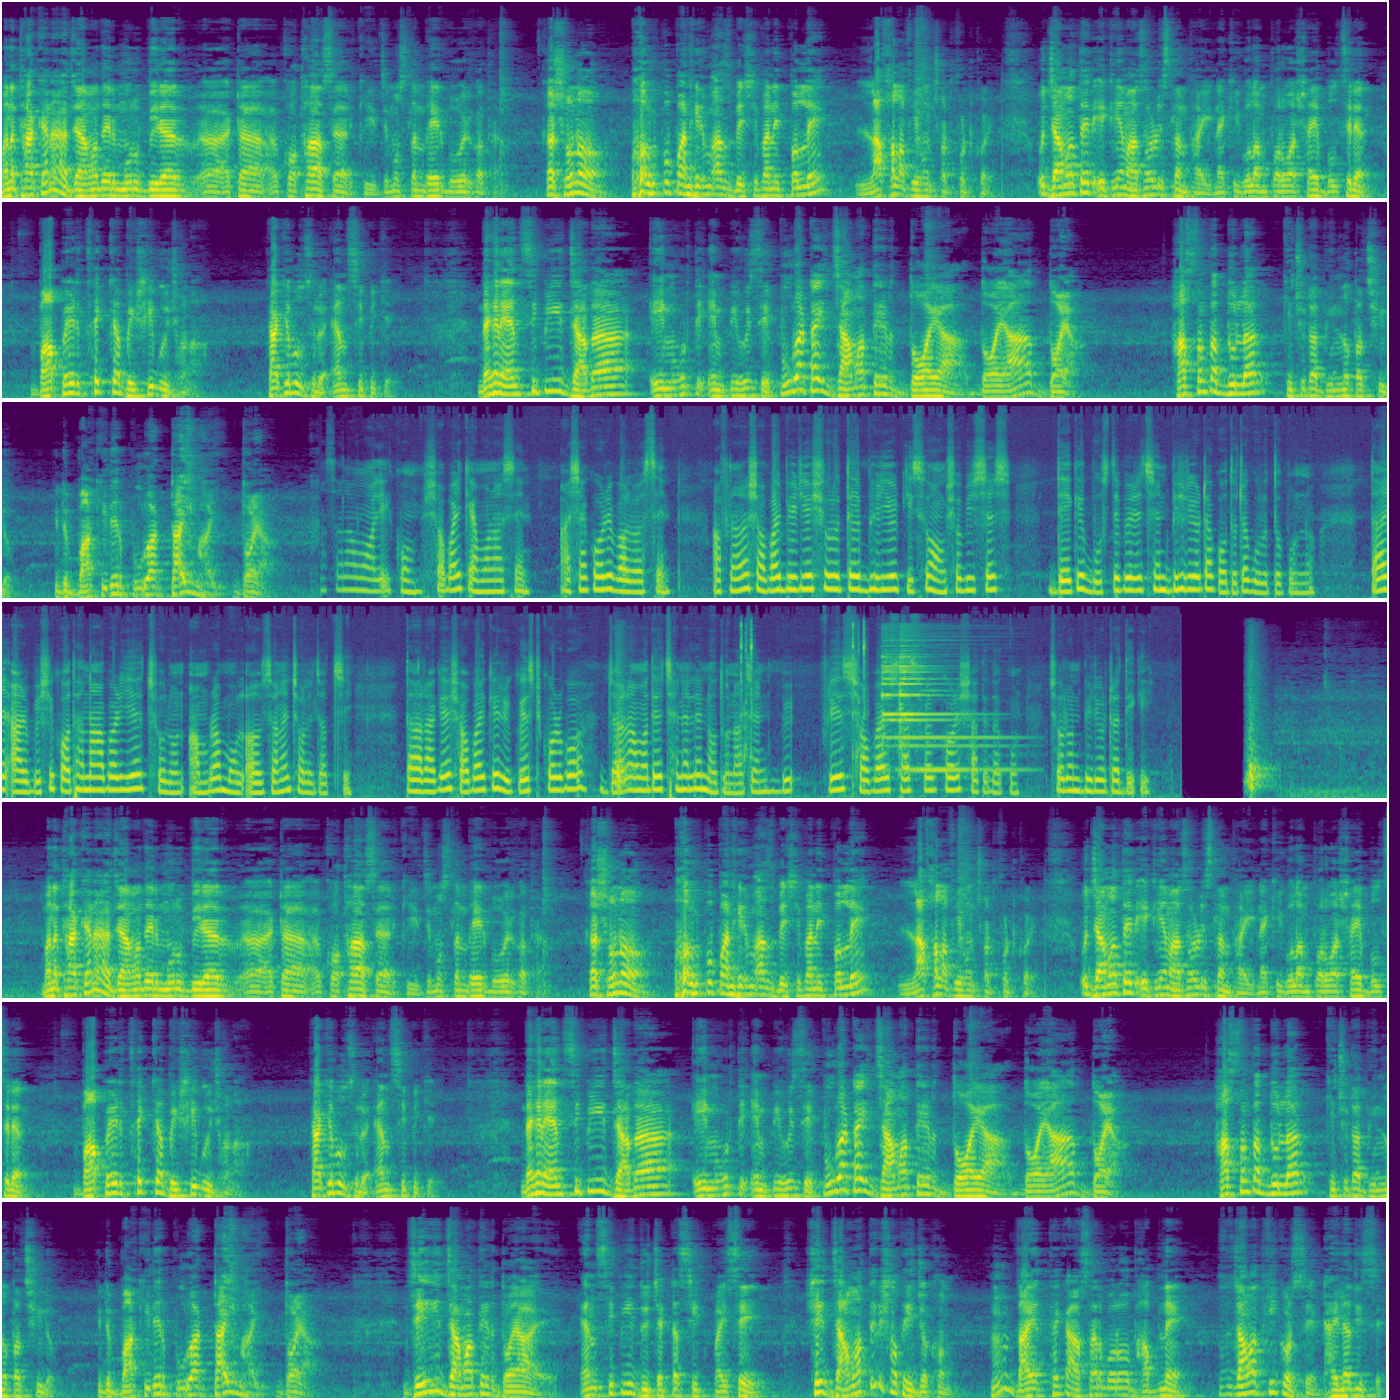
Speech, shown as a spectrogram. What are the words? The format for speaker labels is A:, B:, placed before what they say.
A: মানে থাকে না যে আমাদের মুরব্বীরার একটা কথা আছে আর কি, যে মুসলিম ভাইয়ের বউয়ের কথা। শোনো, অল্প পানির মাছ, বেশি পানিতে পড়লে লাফালাফি এবং ছটফট করে। ও জামাতের এটিএম আজহারুল ইসলাম ভাই, নাকি গোলাম পরোয়ার সাহেব বলছিলেন, বাপের থেকে বেশি বুঝো না। কাকে বলছিল? এনসিপি কে। দেখেন এনসিপি যারা এই মুহূর্তে এমপি হয়েছে, পুরাটাই জামাতের দয়া দয়া দয়া। হাসনাত আবদুল্লার কিছুটা ভিন্নতা ছিল। কিন্তু বাকিদের পুরাটাই ভাই দয়া।
B: আসসালামু আলাইকুম, সবাই কেমন আছেন? আশা করি ভালো আছেন। আপনারা সবাই ভিডিও শুরুতে ভিডিওর কিছু অংশ বিশেষ দেখে বুঝতে পেরেছেন ভিডিওটা কতটা গুরুত্বপূর্ণ। তাই আর বেশি কথা না বাড়িয়ে চলুন আমরা মূল আলোচনায় চলে যাচ্ছি। তার আগে সবাইকে রিকোয়েস্ট করব, যারা আমাদের চ্যানেলে নতুন আছেন প্লিজ সবাই সাবস্ক্রাইব করে সাথে থাকুন। চলুন ভিডিওটা দেখি।
A: মানে থাকে না যে আমাদের মুরব্বীরার একটা কথা আছে আর কি, যে মুসলিম ভাইয়ের বউয়ের কথা। তা শোনো, অল্প পানির মাছ, বেশি পানিতে পড়লে লাফালাফি এবং ছটফট করে। ও জামাতের এটিএম আজহারুল ইসলাম ভাই, নাকি গোলাম পরোয়ার সাহেব বলছিলেন, বাপের থেকে বেশি বুঝো না। কাকে বলছিল? এনসিপি কে। দেখেন এনসিপি যারা এই মুহূর্তে এমপি হয়েছে পুরাটাই জামাতের দয়া দয়া দয়া। হাসনাত আবদুল্লার কিছুটা ভিন্নতা ছিল। কিন্তু বাকিদের পুরাটাই ভাই দয়া। যেই জামাতের দয়ায় এনসিপি দুই চারটা সিট পাইছে, সেই জামাতের সাথেই যখন, হুম, দায়ের থেকে আসার বড় ভাবনে, জামাত কি করছে? ঢাইলা দিছে।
